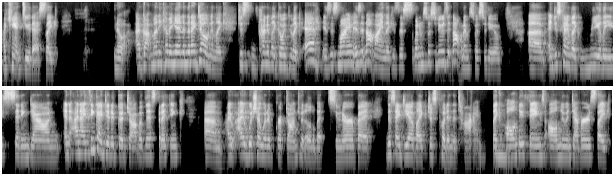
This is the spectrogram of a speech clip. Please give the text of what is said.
I can't do this. Like, you know, I've got money coming in and then I don't. And like just kind of like going through like, eh, is this mine? Is it not mine? Like, is this what I'm supposed to do? Is it not what I'm supposed to do? Um, and just kind of like really sitting down. And and I think I did a good job of this, but I think um, I, I wish I would have gripped onto it a little bit sooner, but this idea of like just put in the time, like mm-hmm. all new things, all new endeavors. Like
